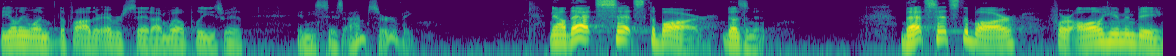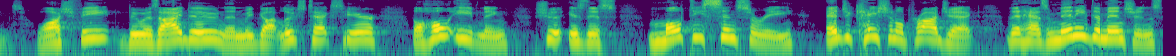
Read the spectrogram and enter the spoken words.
the only one the Father ever said, I'm well pleased with. And he says, I'm serving. Now that sets the bar, doesn't it? That sets the bar for all human beings. Wash feet, do as I do, and then we've got Luke's text here. The whole evening is this multi-sensory educational project that has many dimensions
